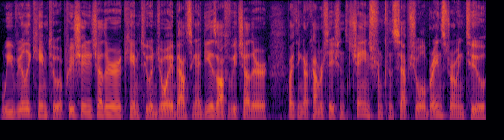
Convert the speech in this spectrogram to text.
we really came to appreciate each other, came to enjoy bouncing ideas off of each other. I think our conversations changed from conceptual brainstorming to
